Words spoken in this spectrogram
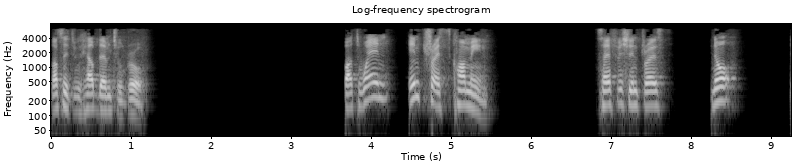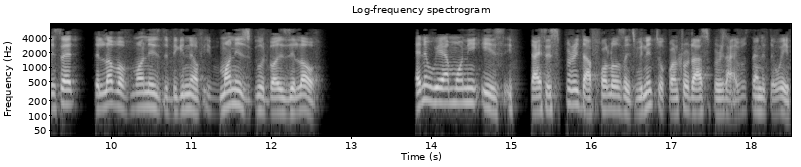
Because it will help them to grow. But when interests come in, selfish interest, you know, they said the love of money is the beginning of evil. Money is good, but it's the love. Anywhere money is, it, there is a spirit that follows it. We need to control that spirit and send it away.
